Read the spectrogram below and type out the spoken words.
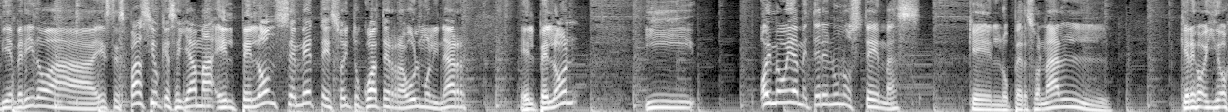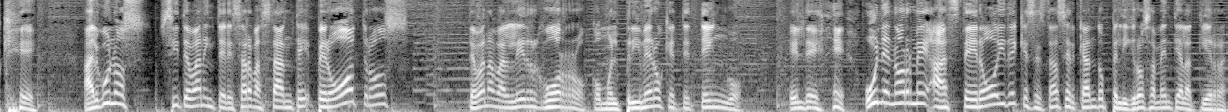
Bienvenido a este espacio que se llama El Pelón se mete. Soy tu cuate Raúl Molinar, El Pelón. Y hoy me voy a meter en unos temas que en lo personal creo yo que algunos sí te van a interesar bastante, pero otros te van a valer gorro, como el primero que te tengo. El de un enorme asteroide que se está acercando peligrosamente a la Tierra.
